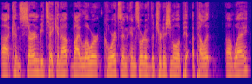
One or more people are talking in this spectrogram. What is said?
uh, concern be taken up by lower courts in, in sort of the traditional appellate uh, way?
